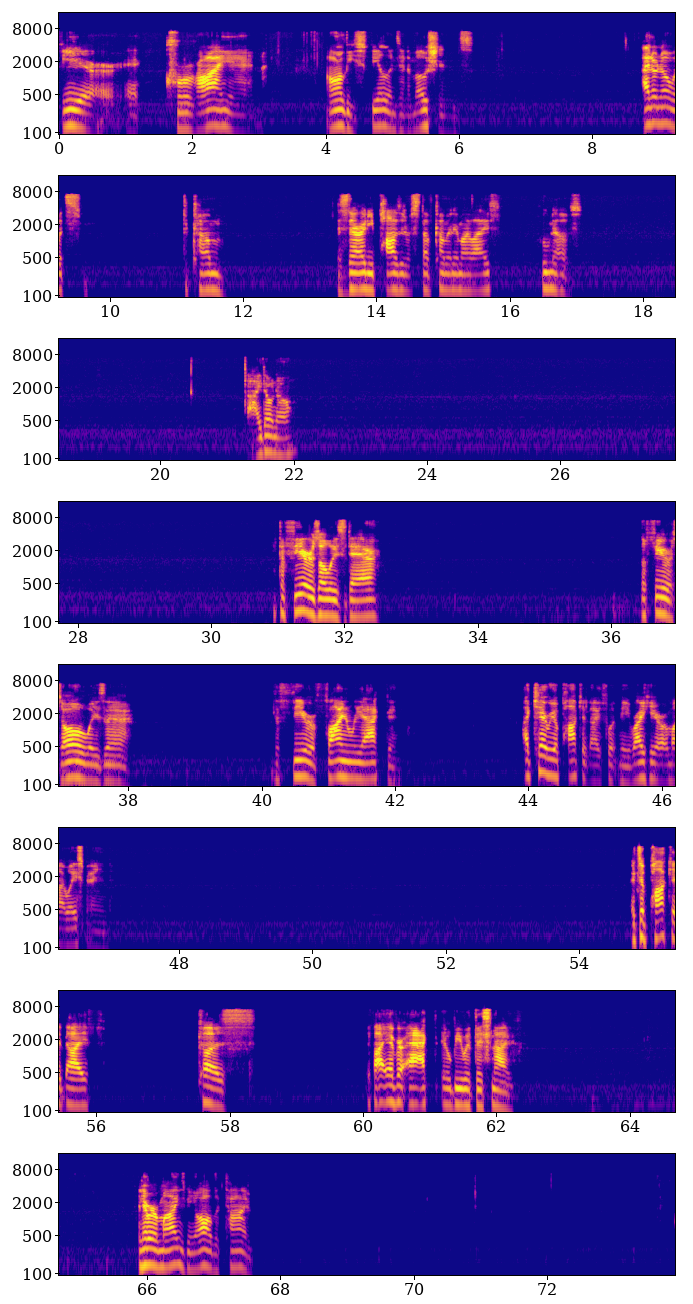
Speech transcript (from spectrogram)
fear and crying, all these feelings and emotions. I don't know what's to come. Is there any positive stuff coming in my life? Who knows? I don't know. The fear is always there. The fear is always there. The fear of finally acting. I carry a pocket knife with me right here on my waistband. It's a pocket knife because if I ever act, it'll be with this knife. And it reminds me all the time.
